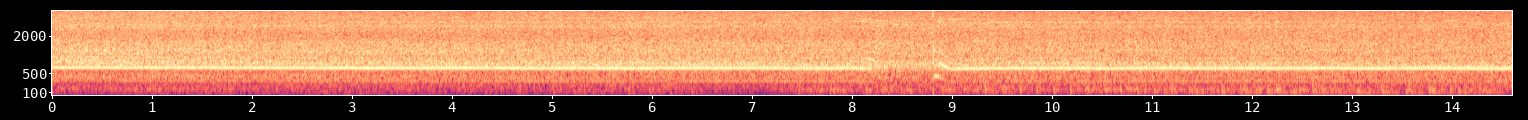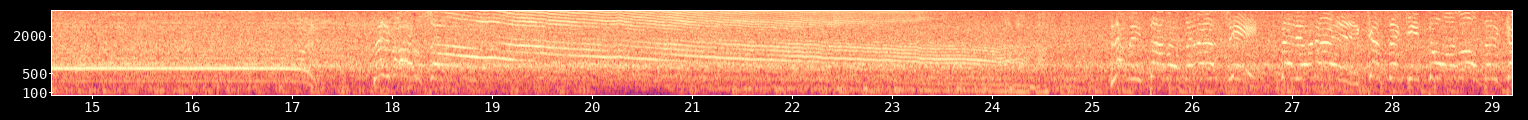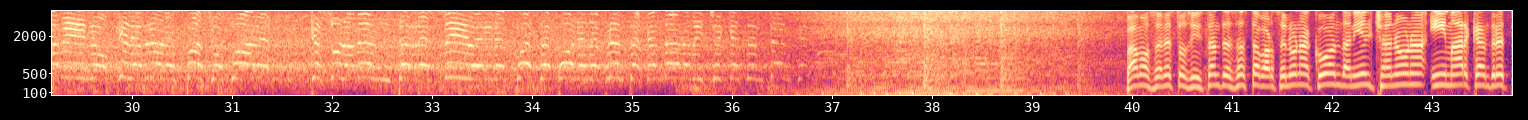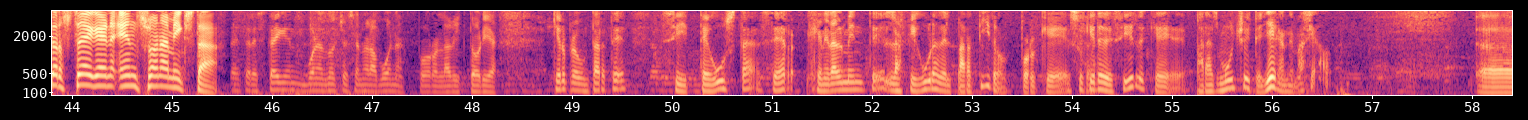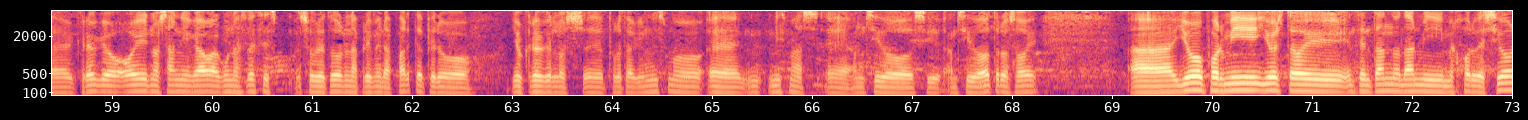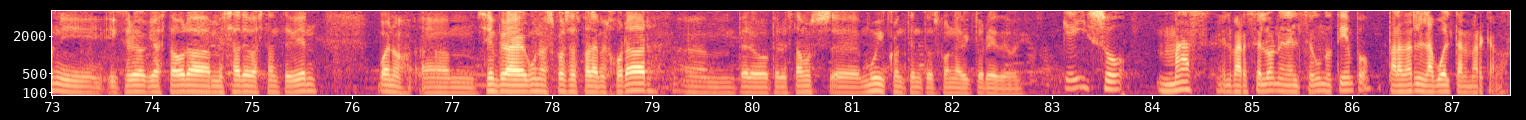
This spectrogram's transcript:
Vamos en estos instantes hasta Barcelona con Daniel Chanona y Marc André Ter Stegen en zona mixta. Ter Stegen, buenas noches, enhorabuena por la victoria. Quiero preguntarte si te gusta ser generalmente la figura del partido, porque eso quiere decir que paras mucho y te llegan demasiado. Eh, creo que hoy nos han llegado algunas veces, sobre todo en la primera parte, pero yo creo que los eh, protagonismos eh, mismas eh, han, sido, sí, han sido otros hoy. Ah, yo por mí yo estoy intentando dar mi mejor versión y, y creo que hasta ahora me sale bastante bien. Bueno, am, siempre hay algunas cosas para mejorar, am, pero, pero estamos eh, muy contentos con la victoria de hoy. ¿Qué hizo más el Barcelona en el segundo tiempo para darle la vuelta al marcador?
